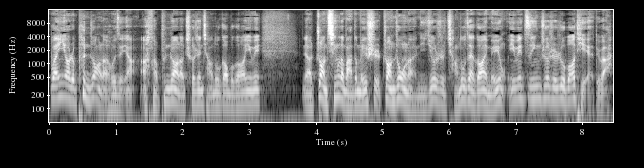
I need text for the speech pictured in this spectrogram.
万一要是碰撞了会怎样啊？碰撞了车身强度高不高？因为，要撞轻了吧都没事，撞重了你就是强度再高也没用，因为自行车是肉包铁，对吧？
